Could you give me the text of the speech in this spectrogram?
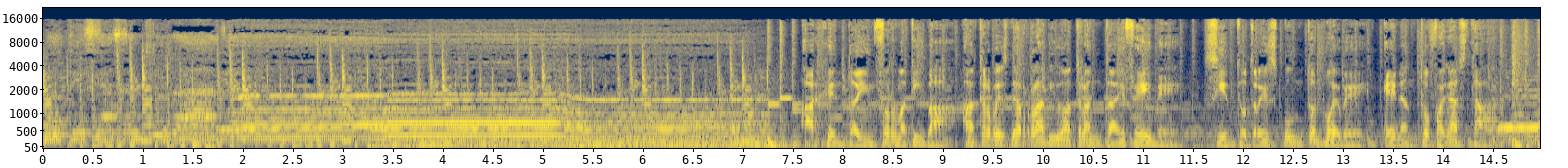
Noticias en tu radio. Agenda informativa a través de Radio Atlanta FM 103.9 en Antofagasta.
